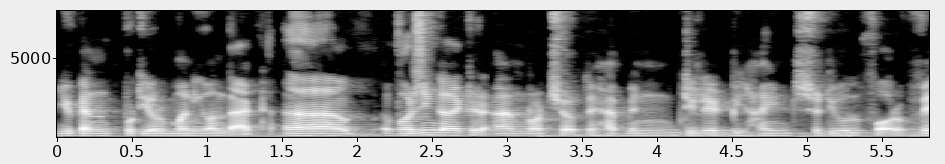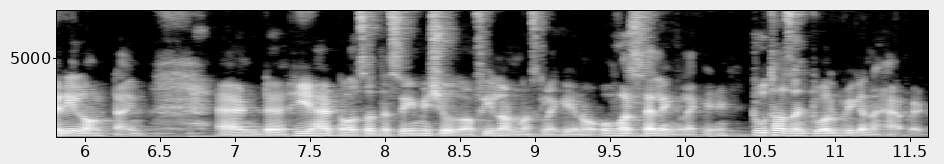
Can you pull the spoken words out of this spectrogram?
you can put your money on that. Uh, virgin galactic i'm not sure. They have been delayed behind schedule for a very long time. And uh, he had also the same issue of elon musk like you know overselling like in 2012 we're gonna have it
